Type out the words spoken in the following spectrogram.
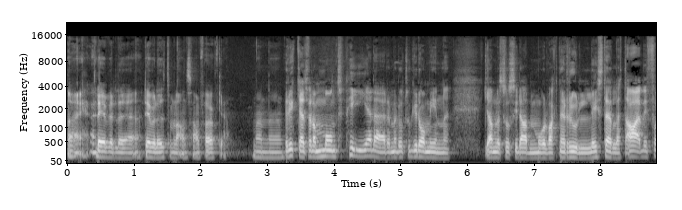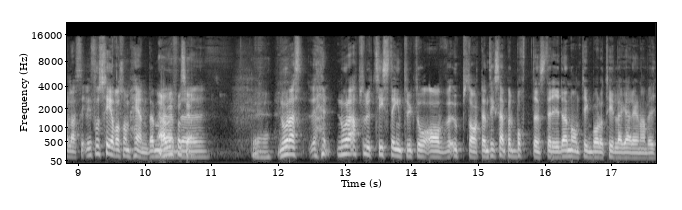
Nej, det är väl, det är väl utomlands han får öka. Men, det eh, väl om Montpellier där, men då tog ju de in gamle Sociedad-målvakten Rulle istället. Ja, vi får, vi får se vad som händer med, ja, se. Det... Några, några absolut sista intryck då av uppstarten, till exempel bottenstriden, någonting bara att tillägga innan vi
